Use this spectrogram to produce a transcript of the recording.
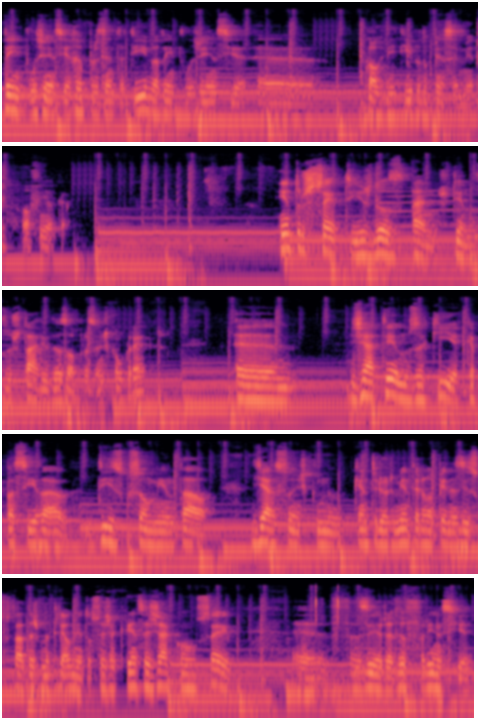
da inteligência representativa, da inteligência uh, cognitiva do pensamento, ao fim e ao cabo. Entre os 7 e os 12 anos temos o estádio das operações concretas. Uh, já temos aqui a capacidade de execução mental de ações que, no, que, anteriormente eram apenas executadas materialmente, ou seja, a criança já consegue uh, fazer a referência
